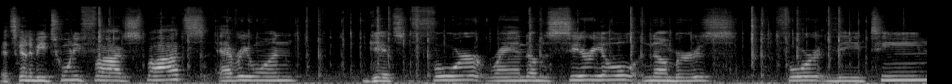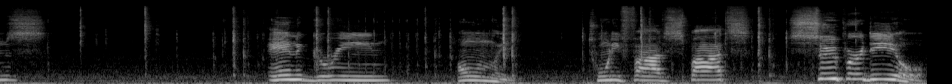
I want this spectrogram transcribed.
It's going to be 25 spots. Everyone gets four random serial numbers for the teams in green only. 25 spots. Super deal.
